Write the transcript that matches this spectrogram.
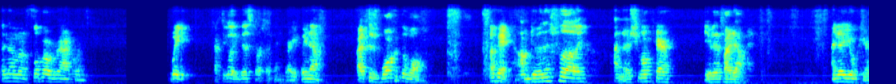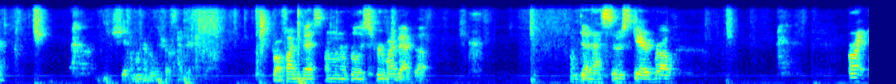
And then I'm gonna flip over backwards. Wait, I have to go like this first, I think, right? Wait, no. I have to just walk up the wall. Okay, I'm doing this slowly. I know she won't care, even if I die. I know you'll care. Shit, I'm gonna really hurt my back. Bro, if I miss, I'm gonna really screw my back up. I'm dead ass so scared, bro. Alright.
